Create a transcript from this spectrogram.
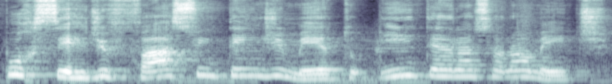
por ser de fácil entendimento internacionalmente.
